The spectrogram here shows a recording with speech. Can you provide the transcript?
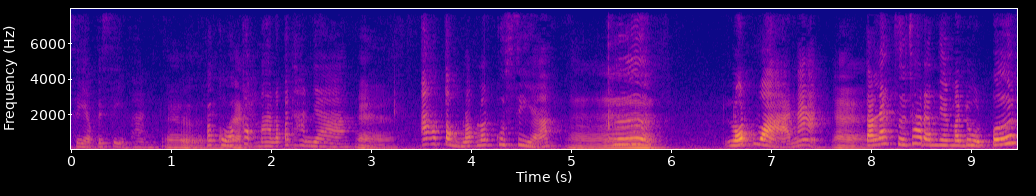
เสียไปสี่พันเออปรากฏว่ากลับมาแล้วประทานยา เออ อ้าวต่อมรับรสกูเสียอืมคือรสหวานน่ะเออตอนแรกซื้อชาดำเย็นมาดูดปื๊ด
